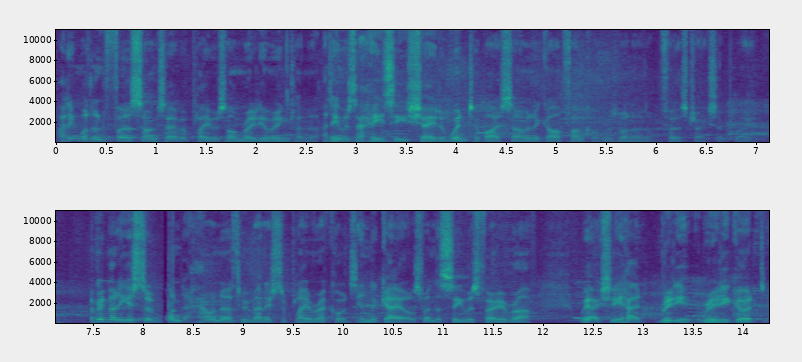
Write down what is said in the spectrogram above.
I think one of the first songs I ever played was on Radio England. I think it was A Hazy Shade of Winter by Simon and Garfunkel was one of the first tracks I played. Everybody used to wonder how on earth we managed to play records in the gales when the sea was very rough. We actually had really, really good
